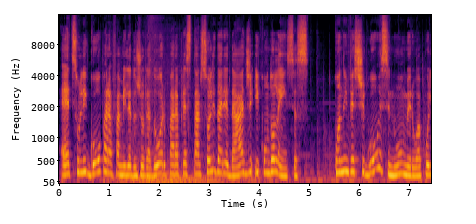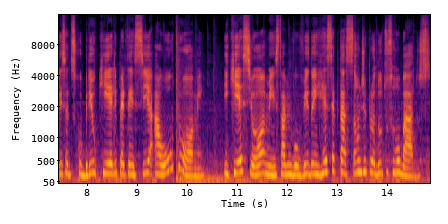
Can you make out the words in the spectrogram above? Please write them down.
Edson ligou para a família do jogador para prestar solidariedade e condolências. Quando investigou esse número, a polícia descobriu que ele pertencia a outro homem e que esse homem estava envolvido em receptação de produtos roubados.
